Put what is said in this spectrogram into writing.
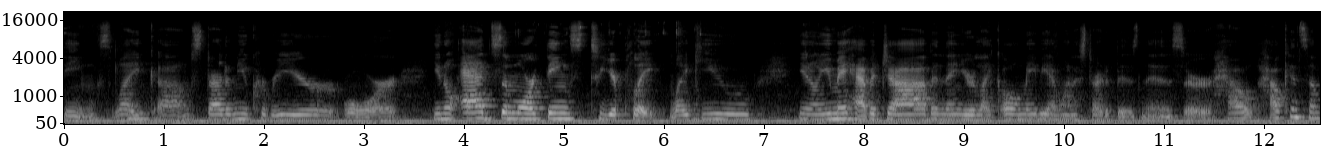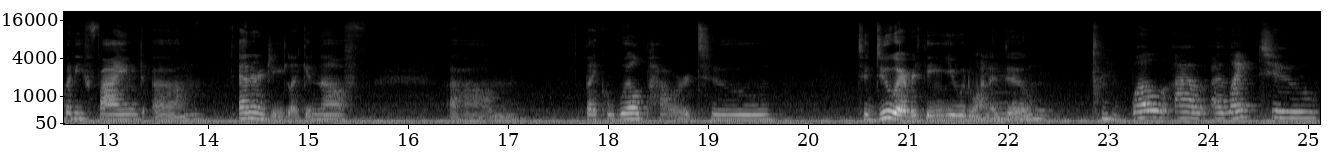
things, like Mm. um, start a new career or you know add some more things to your plate? Like you, you know, you may have a job and then you're like, oh, maybe I want to start a business. Or how how can somebody find um, energy, like enough, um, like willpower to to do everything you would want to do? Well, I, I like to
